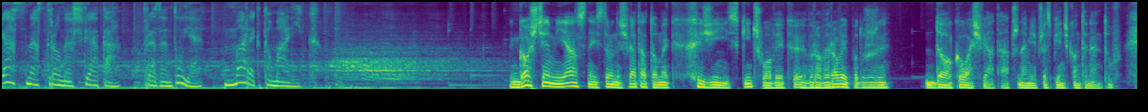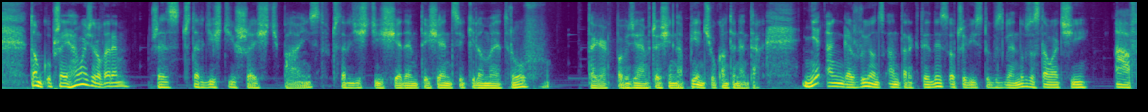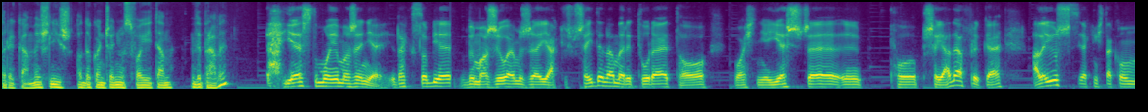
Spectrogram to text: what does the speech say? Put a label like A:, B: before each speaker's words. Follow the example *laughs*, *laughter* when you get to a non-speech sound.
A: Jasna strona świata prezentuje Marek Tomalik.
B: Gościem jasnej strony świata Tomek Chyziński, człowiek w rowerowej podróży dookoła świata, przynajmniej przez pięć kontynentów. Tomku, przejechałeś rowerem przez 46 państw, 47 tysięcy kilometrów, tak jak powiedziałem wcześniej, na pięciu kontynentach. Nie angażując Antarktydy z oczywistych względów, została ci Afryka. Myślisz o dokończeniu swojej tam wyprawy?
C: Jest moje marzenie. Tak sobie wymarzyłem, że jak już przejdę na emeryturę, to właśnie jeszcze y, po, przejadę Afrykę, ale już z jakimś taką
